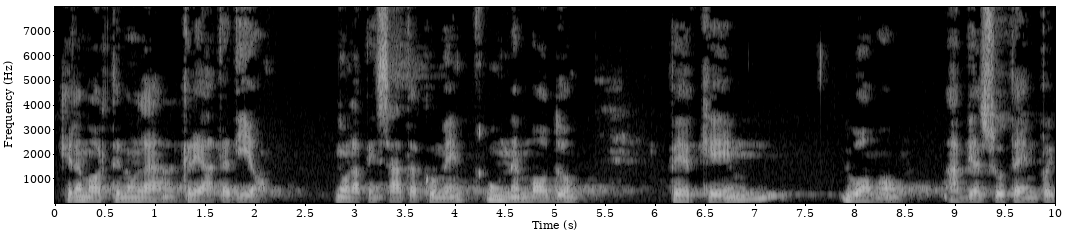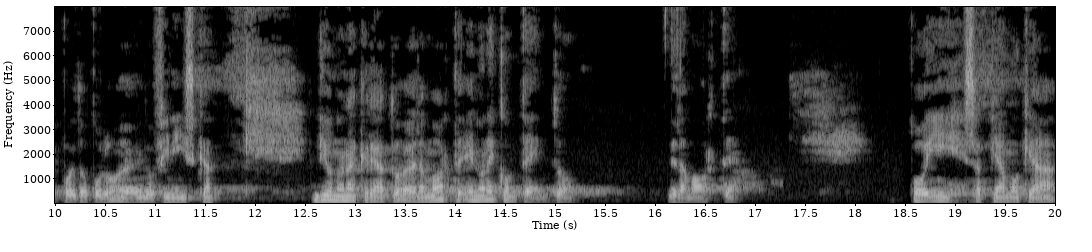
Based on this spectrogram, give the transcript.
che la morte non l'ha creata Dio, non l'ha pensata come un modo perché l'uomo abbia il suo tempo e poi dopo lo, eh, lo finisca. Dio non ha creato eh, la morte e non è contento della morte. Poi sappiamo che ha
